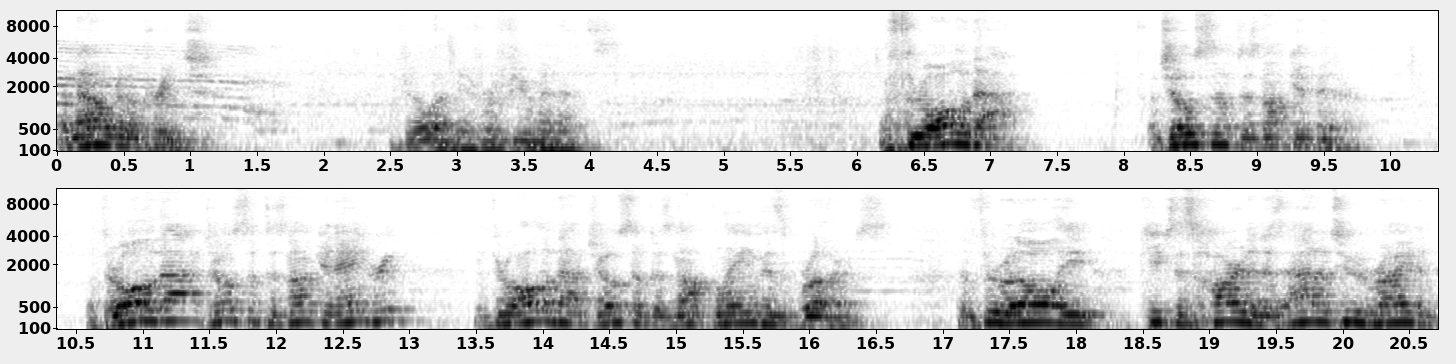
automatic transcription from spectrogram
And now I'm going to preach, if you'll let me, for a few minutes. Through all of that, Joseph does not get bitter. And through all of that, Joseph does not get angry. And through all of that, Joseph does not blame his brothers. And through it all, he keeps his heart and his attitude right. And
